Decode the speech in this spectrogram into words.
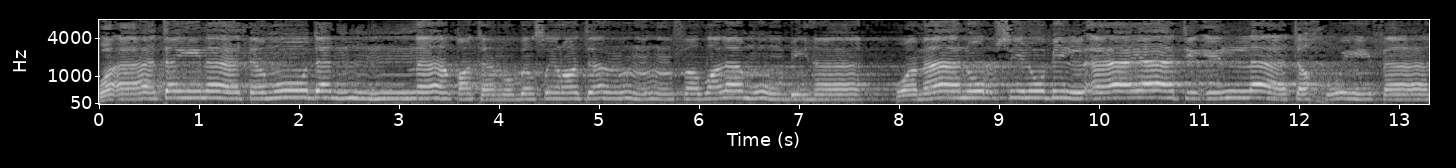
وآتينا ثمود الناقة مبصرة فظلموا بها وما نرسل بالآيات إلا تخويفاً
